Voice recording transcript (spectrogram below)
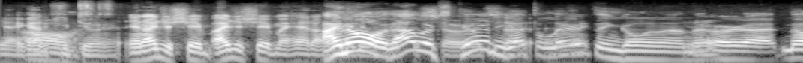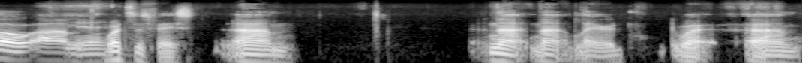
Yeah, I gotta Oh. keep doing it. And I just shaved. I just shaved my head. I know that looks so good. You uh, got the Laird thing going on there. yeah. Or uh, no, um, Yeah. what's his face? Um, not not Laird. What? Um,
